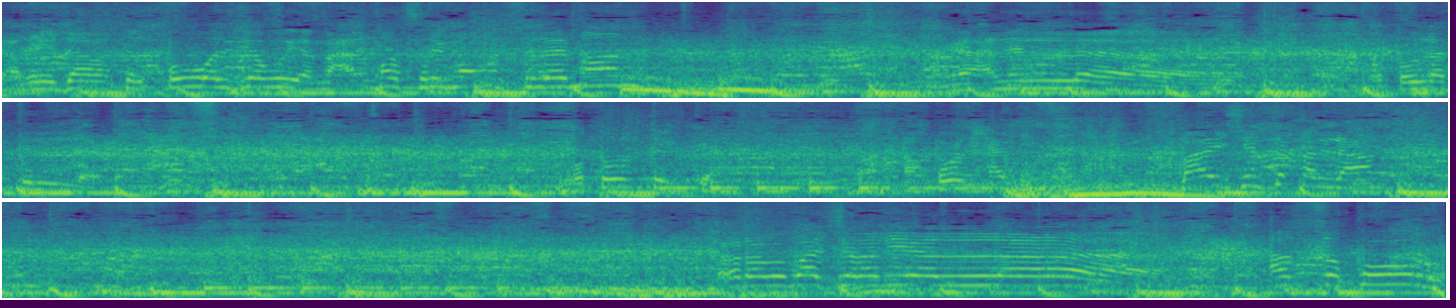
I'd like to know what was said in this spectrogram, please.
يعني إدارة القوة الجوية مع المصري مؤمن سليمان. يعني بطولة بطولة الكأس أقول حديث. بايش انتقل الآن؟ حرة مباشرة للصقور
